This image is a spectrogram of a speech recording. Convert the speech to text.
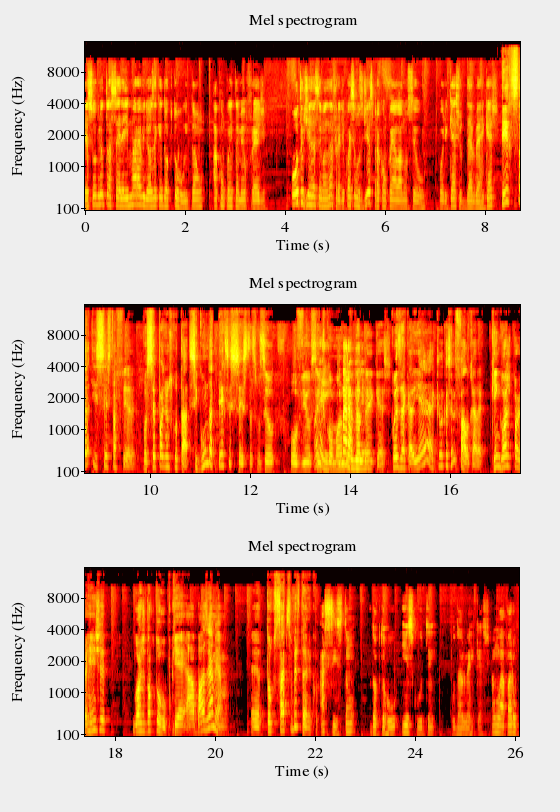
E é sobre outra série aí maravilhosa que é Doctor Who. Então acompanhe também o Fred. Outro dia da semana, né, Fred? Quais são os dias para acompanhar lá no seu podcast, o WBRcast? Terça e sexta-feira. Você pode me escutar segunda, terça e sexta, se você ouviu o aí, de comando do WRCast. Pois é, cara, e é aquilo que eu sempre falo, cara. Quem gosta de Power Ranger, gosta de Doctor Who, porque a base é a mesma. É Tokusatsu britânico. Assistam Doctor Who e escutem o WRcast. Vamos lá para o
